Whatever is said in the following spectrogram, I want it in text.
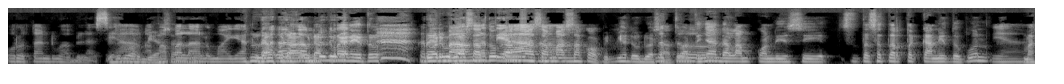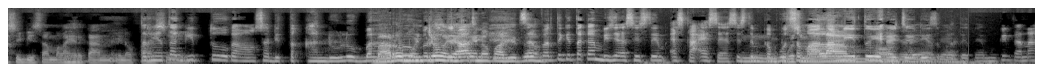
urutan 12 ya. Luar biasa, apa-apa lah lumayan udah, Udah, udah keren itu. Keren 2021 kan ya. masa-masa Covid, dia 2021. Betul. Artinya dalam kondisi setertekan itu pun ya. masih bisa melahirkan inovasi. Ternyata gitu Kang usah ditekan dulu baru, baru muncul ya inovasi itu. Seperti kita kan bisa sistem SKS ya, sistem hmm, kebut semalam, semalam itu ya. Okay, jadi okay. seperti itu. Mungkin karena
